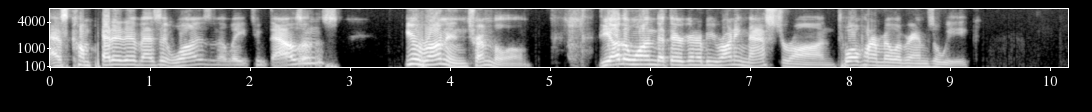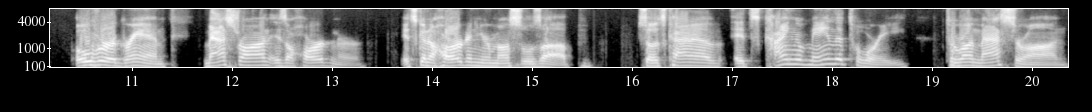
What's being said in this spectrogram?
as competitive as it was in the late 2000s, you're running Trenbolone. The other one that they're going to be running Masteron, 1200 milligrams a week, over a gram. Masteron is a hardener. It's going to harden your muscles up. So it's kind of it's kind of mandatory to run Masteron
